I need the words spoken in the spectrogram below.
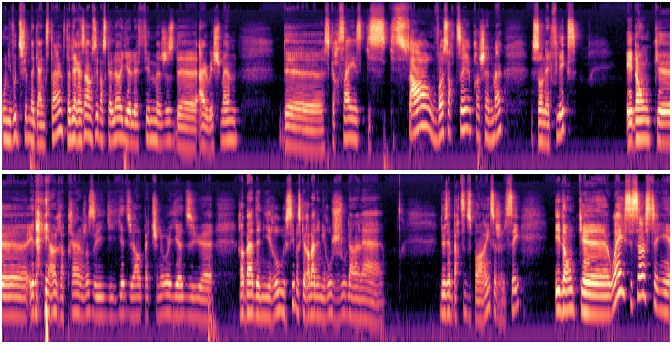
au niveau du film de gangster. C'est intéressant aussi parce que là, il y a le film juste de Irishman de Scorsese qui, sort ou va sortir prochainement sur Netflix. Et donc, euh, et d'ailleurs, reprend, juste, il, y a du Al Pacino, il y a du euh, Robert De Niro aussi, parce que Robert De Niro joue dans la deuxième partie du parrain, ça je le sais. Et donc, euh, ouais, c'est ça, c'est.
